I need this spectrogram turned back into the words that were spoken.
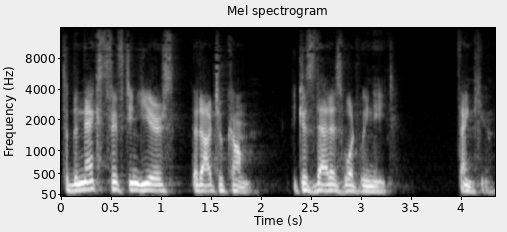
to the next 15 years that are to come, because that is what we need. Thank you.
